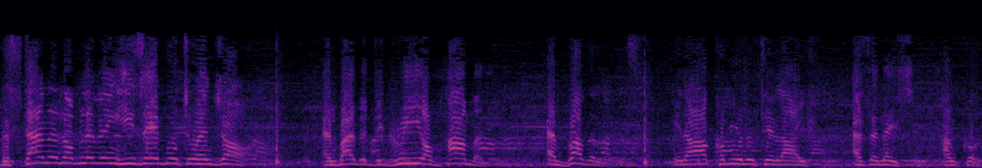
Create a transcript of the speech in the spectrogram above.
the standard of living he's able to enjoy, and by the degree of harmony and brotherliness in our community life as a nation. Unquote.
